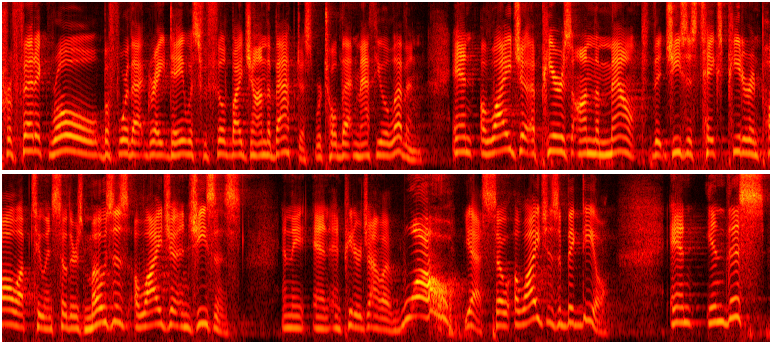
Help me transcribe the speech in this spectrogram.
prophetic role before that great day was fulfilled by John the Baptist. We're told that in Matthew 11. And Elijah appears on the mount that Jesus takes Peter and Paul up to. And so there's Moses, Elijah, and Jesus. And, the, and, and Peter and John are like, whoa! Yes, so Elijah is a big deal. And in this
